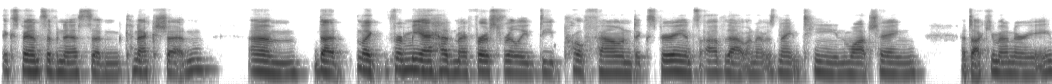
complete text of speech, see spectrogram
expansiveness and connection um that like for me i had my first really deep profound experience of that when i was 19 watching a documentary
